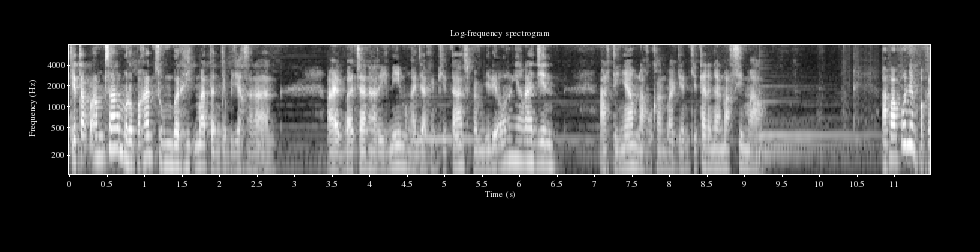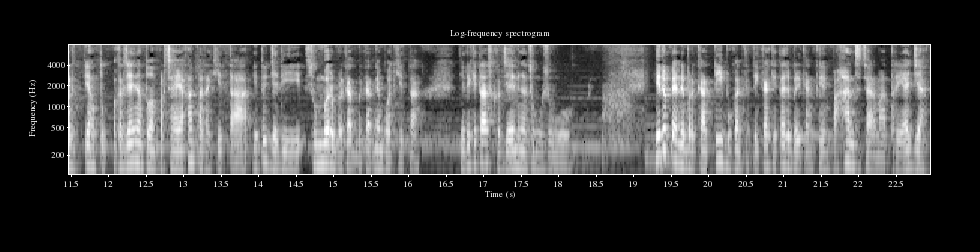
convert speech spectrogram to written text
Kitab Amsal merupakan sumber hikmat dan kebijaksanaan. Ayat bacaan hari ini mengajarkan kita supaya menjadi orang yang rajin, artinya melakukan bagian kita dengan maksimal. Apa pun yang, yang pekerjaan yang Tuhan percayakan pada kita itu jadi sumber berkat-berkatnya buat kita. Jadi kita harus kerjain dengan sungguh-sungguh. Hidup yang diberkati bukan ketika kita diberikan kelimpahan secara materi aja,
